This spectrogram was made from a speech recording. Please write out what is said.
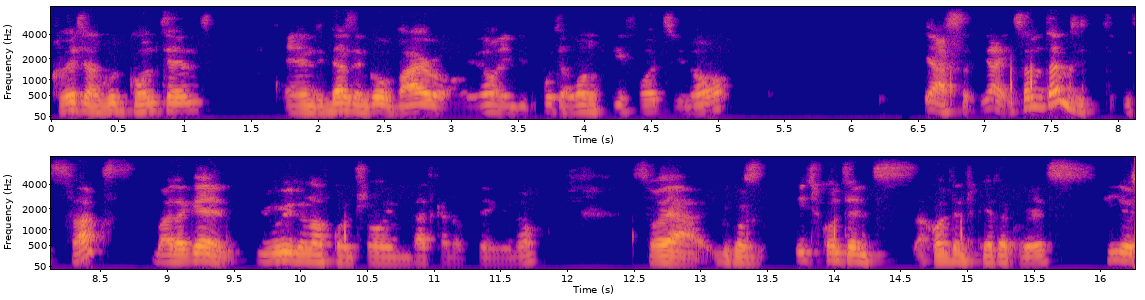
create a good content and it doesn't go viral, you know, and you put a lot of effort, you know, yeah, yeah, sometimes it, it sucks, but again, you really don't have control in that kind of thing, you know. So yeah, because each content a content creator creates, he or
